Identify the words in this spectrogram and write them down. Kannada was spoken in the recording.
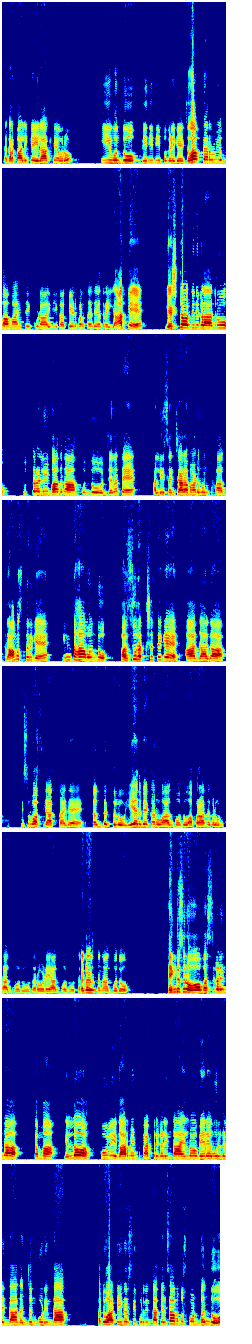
ನಗರ ಪಾಲಿಕೆ ಇಲಾಖೆಯವರು ಈ ಒಂದು ಬೀದಿ ದೀಪಗಳಿಗೆ ಜವಾಬ್ದಾರರು ಎಂಬ ಮಾಹಿತಿ ಕೂಡ ಇದೀಗ ಕೇಳಿ ಬರ್ತಾ ಇದೆ. ಆದರೆ ಯಾಕೆ ಎಷ್ಟೋ ದಿನಗಳಾದರೂ ಉತ್ತರಳ್ಳಿ ಭಾಗದ ಒಂದು ಜನತೆ ಅಲ್ಲಿ ಸಂಚಾರ ಮಾಡುವಂತಹ ಗ್ರಾಮಸ್ಥರಿಗೆ ಇಂತಹ ಒಂದು ಅಸುರಕ್ಷತೆಗೆ ಆ ಜಾಗ ಹೆಸರುವಾಸಿ ಆಗ್ತಾ ಇದೆ. ಕಗ್ಗತ್ತಲು ಏನು ಬೇಕಾದ್ರೂ ಆಗ್ಬೋದು, ಅಪರಾಧಗಳು ಉಂಟಾಗ್ಬೋದು, ದರೋಡೆ ಆಗ್ಬೋದು ಸರಗಳತನ ಆಗ್ಬೋದು. ಹೆಂಗಸರು ಬಸ್ಗಳಿಂದ ತಮ್ಮ ಎಲ್ಲೋ ಕೂಲಿ ಗಾರ್ಮೆಂಟ್ ಫ್ಯಾಕ್ಟರಿಗಳಿಂದ, ಎಲ್ಲೋ ಬೇರೆ ಊರುಗಳಿಂದ, ನಂಜನಗೂಡಿಂದ ಅಥವಾ ಟಿ ನರಸೀಪುರದಿಂದ ಕೆಲಸ ಮುಗಿಸ್ಕೊಂಡು ಬಂದು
